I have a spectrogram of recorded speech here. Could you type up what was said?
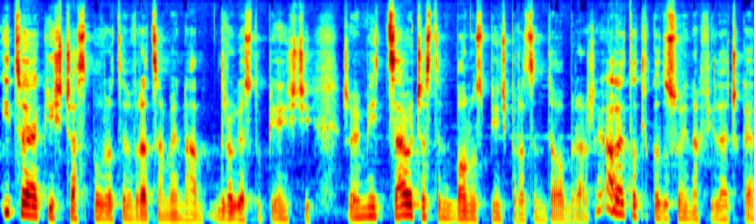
i co jakiś czas z powrotem wracamy na drogę stu pięści, żeby mieć cały czas ten bonus 5% do obrażeń, ale to tylko dosłownie na chwileczkę.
